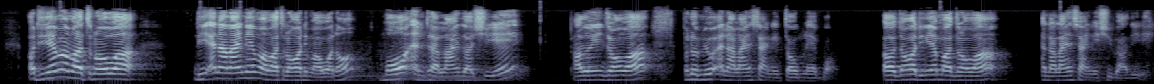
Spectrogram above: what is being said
။အော်ဒီထဲမှာမှာကျွန်တော်ကဒီ underline ထဲမှာမှာကျွန်တော်ဒီမှာပေါ့နော် more underline ဆိုတာရှိတယ်။ဒါဆိုရင်ကျွန်တော်ကဘယ်လိုမျိုး underline style တွေသုံးမလဲပေါ့။အော်ကျွန်တော်ဒီထဲမှာကျွန်တော်က underline style တွေရှိပါသေးတယ်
